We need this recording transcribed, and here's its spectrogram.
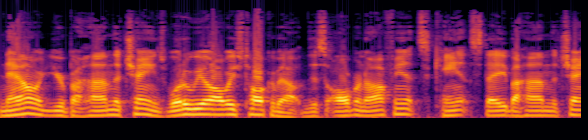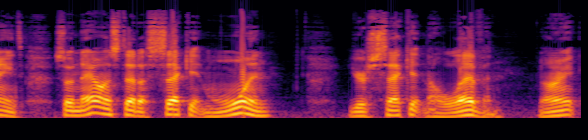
Now you're behind the chains. What do we always talk about? This Auburn offense can't stay behind the chains. So now instead of second and one, you're second and eleven. All right.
